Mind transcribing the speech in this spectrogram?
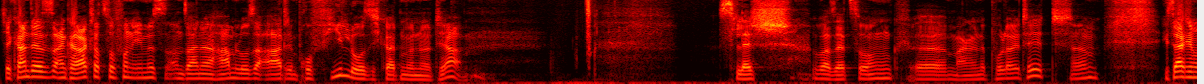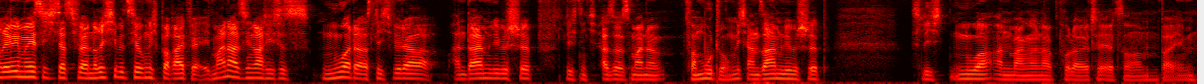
Ich erkannte, dass es ein Charakterzug von ihm ist und seine harmlose Art in Profillosigkeit mündet. Ja, slash Übersetzung äh, mangelnde Polarität. Ne? Ich sage ihm regelmäßig, dass ich für eine richtige Beziehung nicht bereit wäre. Ich meine, als ich nachricht ist nur, das liegt weder an deinem Liebeschip, liegt nicht, also das ist meine Vermutung, nicht an seinem Liebeschip. Es liegt nur an mangelnder Polarität so bei ihm.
